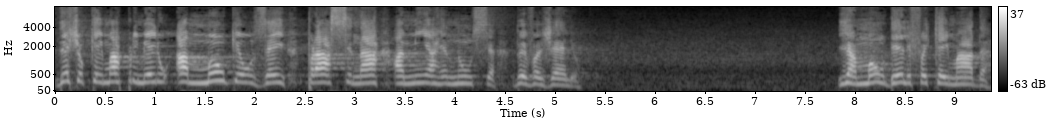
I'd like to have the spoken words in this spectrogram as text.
deixa eu queimar primeiro a mão que eu usei para assinar a minha renúncia do Evangelho. E a mão dele foi queimada.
